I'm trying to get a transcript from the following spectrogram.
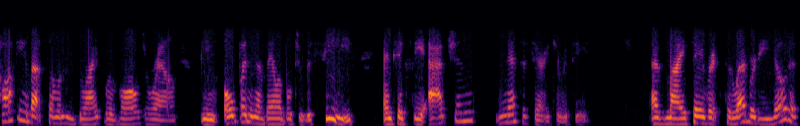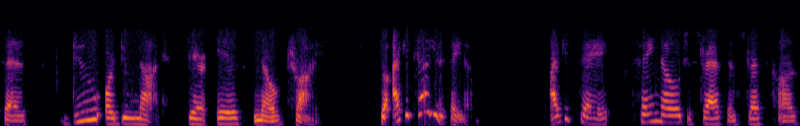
talking about someone whose life revolves around being open and available to receive and takes the actions necessary to receive. As my favorite celebrity Yoda says, do or do not. There is no try. So I could tell you to say no. I could say, say no to stress and stress caused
